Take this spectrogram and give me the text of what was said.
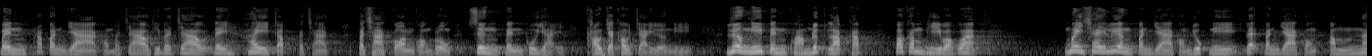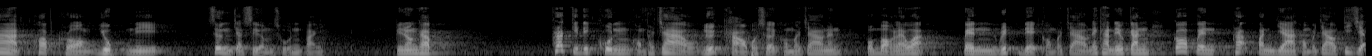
เป็นพระปัญญาของพระเจ้าที่พระเจ้าได้ให้กับประชาประชากรของพระองค์ ซึ่งเป็นผู้ใหญ่เขาจะเข้าใจเรื่องนี้ เรื่องนี้เป็นความลึกลับครับ เพราะคัมภีร์บอกว่าไม่ใช่เรื่องปัญญาของยุคนี้ และปัญญาของอำนาจครอบครองยุคนี้ ซึ่งจะเสื่อมสูญไป พี่น้องครับ พระกิตติคุณของพระเจ้าหรือข่าวประเสริฐของพระเจ้านั้น ผมบอกแล้วว่า เป็นฤทธิเดชของพระเจ้า ในขณะเดียวกันก็เป็นพระปัญญาของพระเจ้าที่จะ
